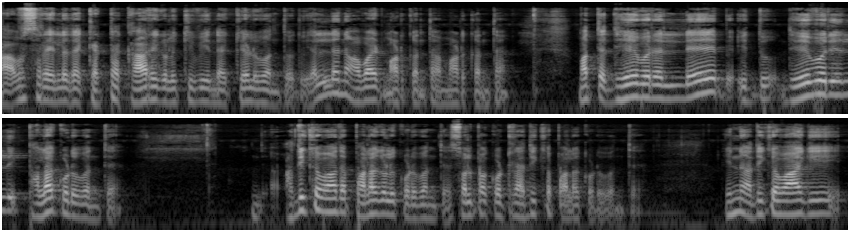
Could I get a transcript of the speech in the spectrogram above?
ಅವಸರ ಇಲ್ಲದ ಕೆಟ್ಟ ಕಾರ್ಯಗಳು ಕಿವಿಯಿಂದ ಕೇಳುವಂಥದ್ದು. ಎಲ್ಲನೂ ಅವಾಯ್ಡ್ ಮಾಡ್ಕೊತ ಮಾಡ್ಕೊತ. ಮತ್ತು ದೇವರಲ್ಲೇ ಇದ್ದು, ದೇವರಲ್ಲಿ ಫಲ ಕೊಡುವಂತೆ. ಅಧಿಕವಾದ ಫಲಗಳು ಕೊಡುವಂತೆ. ಸ್ವಲ್ಪ ಕೊಟ್ಟರೆ ಅಧಿಕ ಫಲ ಕೊಡುವಂತೆ. ಇನ್ನು ಅಧಿಕವಾಗಿ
